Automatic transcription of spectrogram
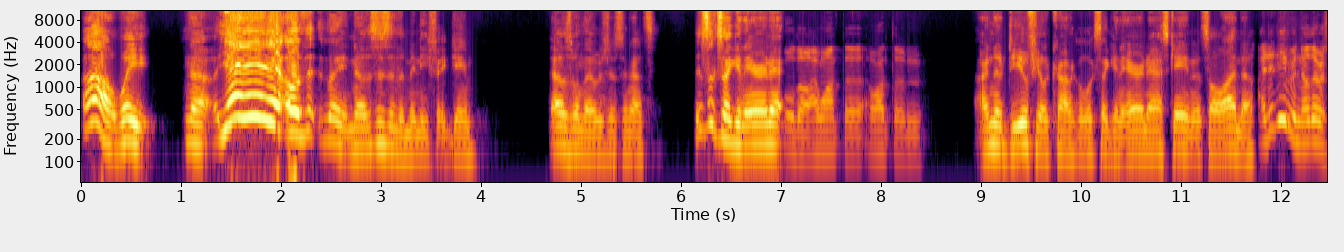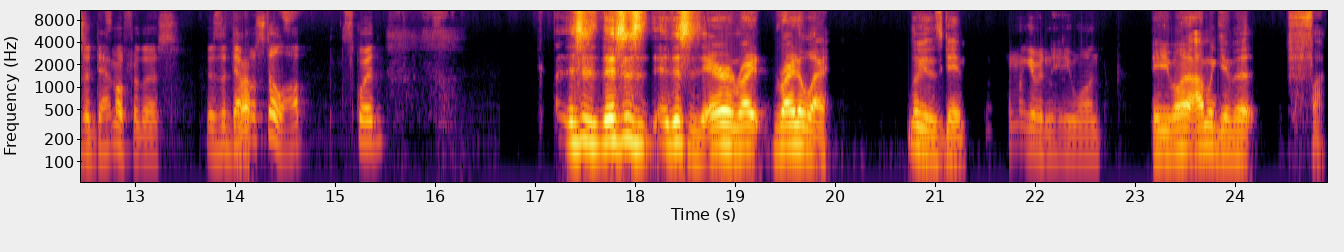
Oh, wait, no, yeah, yeah, yeah. Oh, th- wait, no, this isn't the minifig game. That was one that was oh. just announced. This looks like an Aaron. Cool though. I want the. I want the. I know DioField Chronicle looks like an Aaron ass game. That's all I know. I didn't even know there was a demo for this. Is the demo Well- still up? Squid. This is this is this is Aaron right right away. Look at this game. I'm gonna give it an 81. 81. I'm gonna give it fuck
